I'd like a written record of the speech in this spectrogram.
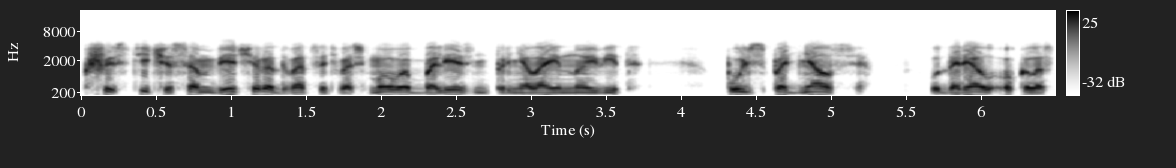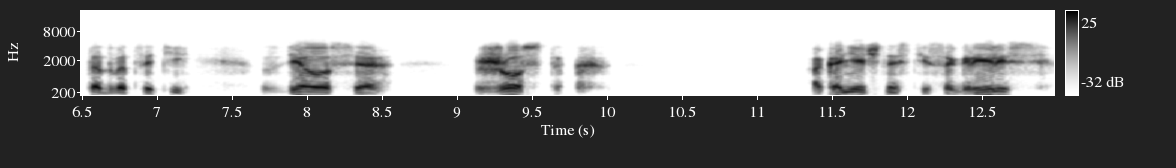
К шести часам вечера 28-го болезнь приняла иной вид. Пульс поднялся, ударял около 120, сделался жесток, а конечности согрелись,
